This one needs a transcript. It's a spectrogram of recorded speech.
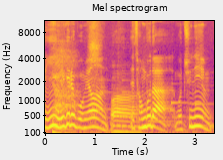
이 야. 일기를 보면 전부 다 뭐 주님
